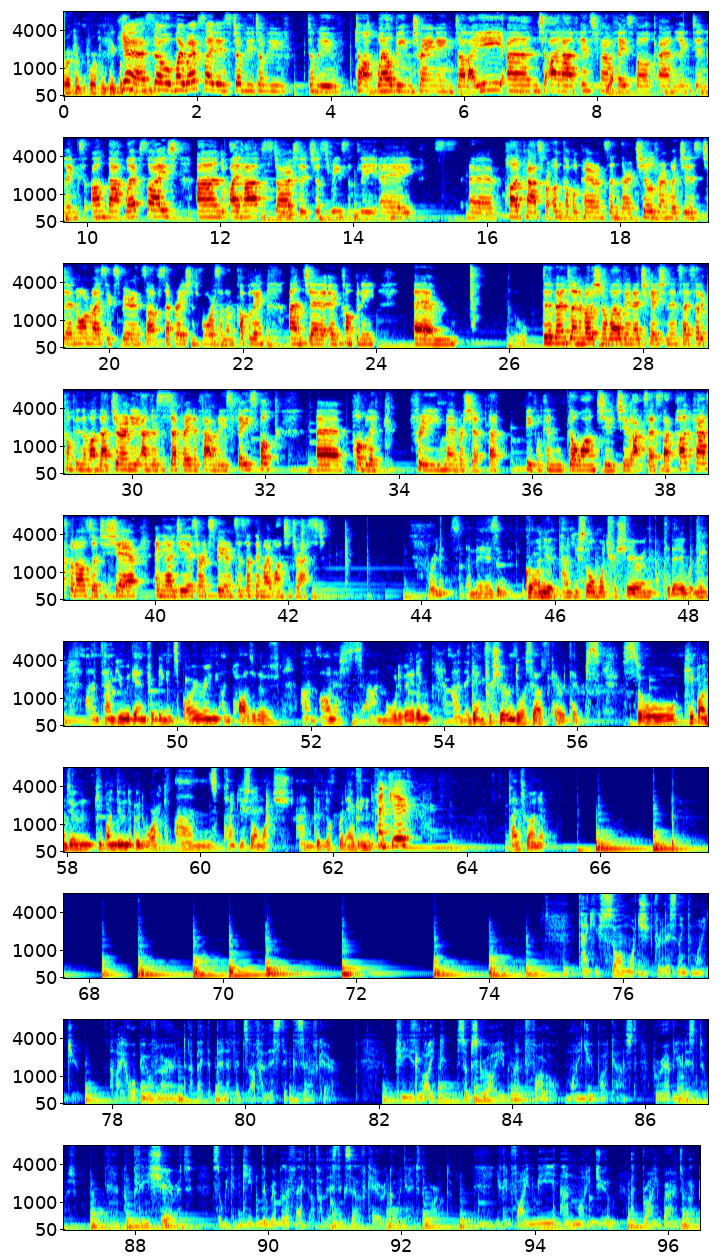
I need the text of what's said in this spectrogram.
where can where can people? Yeah, so my website is www.wellbeingtraining.ie, and I have Instagram, yeah. Facebook, and LinkedIn links on that website. And I have started just recently a a podcast for uncoupled parents and their children, which is to normalize the experience of separation, divorce, and uncoupling, and to accompany um, the mental and emotional well-being education insights that accompany them on that journey. And there's a separated families facebook uh, public free membership that people can go on to to access that podcast but also to share any ideas or experiences that they might want addressed Brilliant, amazing. Grainne, thank you so much for sharing today with me. And thank you again for being inspiring and positive and honest and motivating. And again, for sharing those self care tips. So keep on doing keep on doing the good work and thank you so much and good luck with everything in the future. Thank you. Thanks, Grainne. You so much for listening to Mind You, and I hope you've learned about the benefits of holistic self care. Please like, subscribe, and follow Mind You podcast wherever you listen to it. And please share it so we can keep the ripple effect of holistic self care going out to the world. You can find me and Mind You at Brian Barnes Well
